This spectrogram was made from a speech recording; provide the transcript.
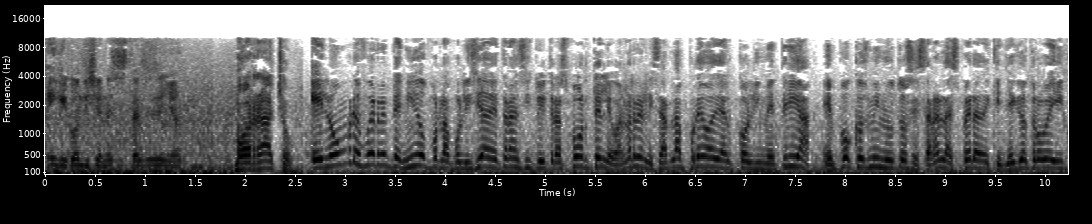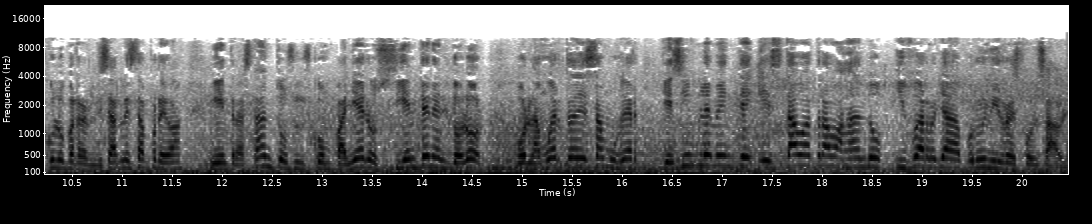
¿En qué condiciones está ese señor? Borracho. El hombre fue retenido por la Policía de Tránsito y Transporte. Le van a realizar la prueba de alcoholimetría. En pocos minutos están a la espera de que llegue otro vehículo para realizarle esta prueba. Mientras tanto, sus compañeros sienten el dolor por la muerte de esta mujer que simplemente estaba trabajando y fue arrollada por un irresponsable.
